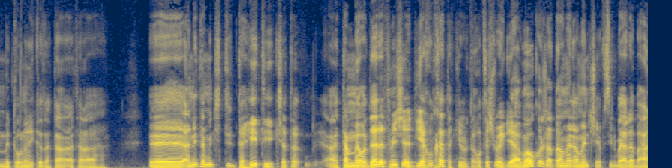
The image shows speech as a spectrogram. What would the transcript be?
מטורניר כזה, אתה... אה, אני תמיד תהיתי, כשאתה אתה מעודד את מי שהדיח אותך, אתה כאילו, אתה רוצה שהוא יגיע עמוק, או שאתה אומר אמן שיפסיד ביד הבאה?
